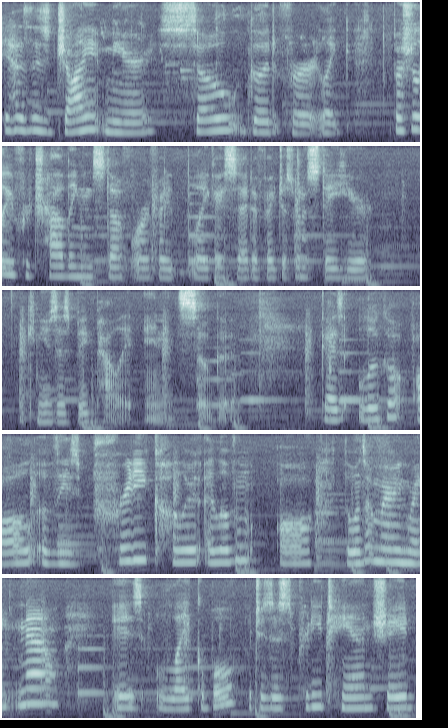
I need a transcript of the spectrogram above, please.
it has this giant mirror. So good for like especially for traveling and stuff or if I like I said if I just want to stay here I can use this big palette and it's so good. Guys look at all of these pretty colors. I love them all. The ones I'm wearing right now is likable which is this pretty tan shade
